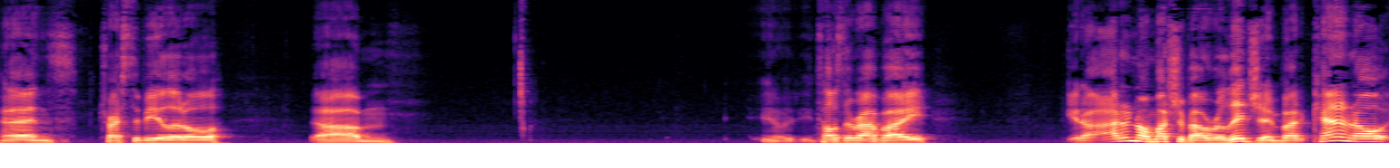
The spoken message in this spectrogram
And tries to be a little, um, you know, he tells the rabbi, you know, I don't know much about religion, but can it all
